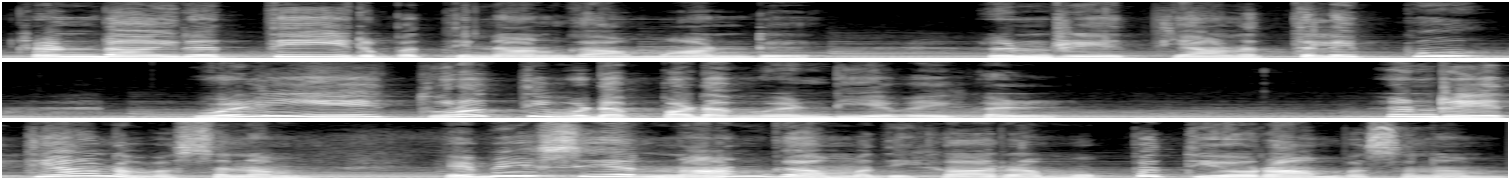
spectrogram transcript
ரெண்டாயிரத்தி இருபத்தி நான்காம் ஆண்டு. இன்றைய தியான தலைப்பு வெளியே துரத்திவிடப்பட வேண்டியவைகள். இன்றைய தியான வசனம் எபிசியர் நான்காம் அதிகாரம் முப்பத்தி ஓராம் வசனம்.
